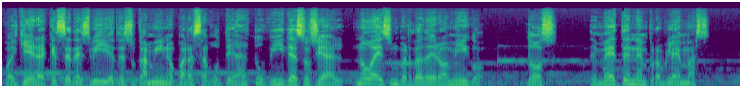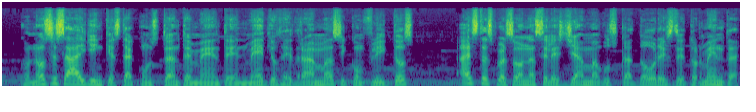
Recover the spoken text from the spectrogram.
Cualquiera que se desvíe de su camino para sabotear tu vida social no es un verdadero amigo. 2 te meten en problemas. ¿Conoces a alguien que está constantemente en medio de dramas y conflictos? A estas personas se les llama buscadores de tormenta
